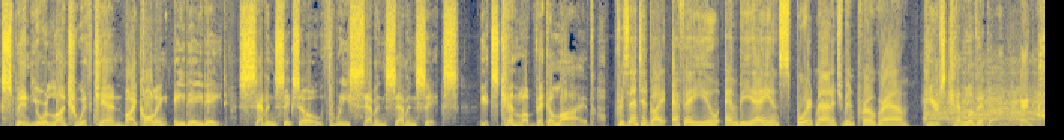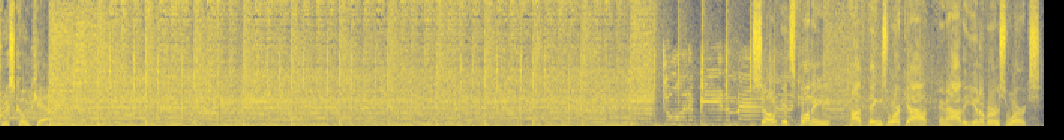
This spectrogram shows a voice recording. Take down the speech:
Spend your lunch with Ken by calling 888 760 3776. It's Ken LaVicka Live. Presented by FAU MBA and Sport Management Program. Here's Ken LaVicka and Chris Coquette. So it's funny how things work out and how the universe works.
